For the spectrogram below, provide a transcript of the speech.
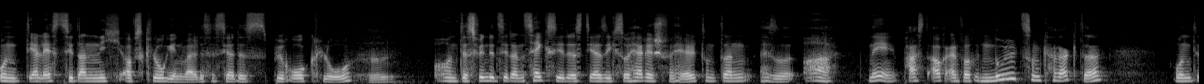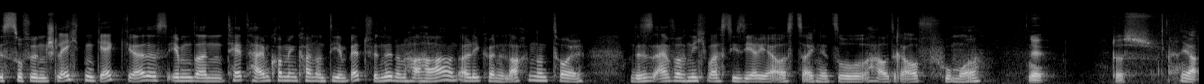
Und der lässt sie dann nicht aufs Klo gehen, weil das ist ja das Büroklo. Und das findet sie dann sexy, dass der sich so herrisch verhält. Und dann, also, oh, nee, passt auch einfach null zum Charakter. Und ist so für einen schlechten Gag, ja, dass eben dann Ted heimkommen kann und die im Bett findet und haha und alle können lachen und toll. Und das ist einfach nicht, was die Serie auszeichnet, so haut drauf Humor. Nee, das, Ja,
